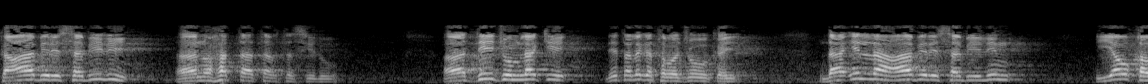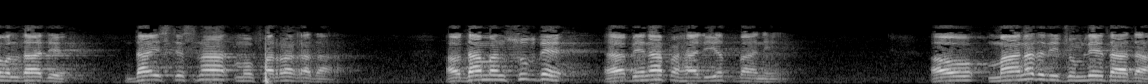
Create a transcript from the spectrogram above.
کعابر سبیلی نو حتا تغتسلوا ا دې جمله کې دې ته لږه توجه وکړئ دا الا عابر سبیلین یو قول ده دا استثناء مفرغه ده او دا منسوب ده بنا په حالیت باندې او معنی د دې جملې دا ده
